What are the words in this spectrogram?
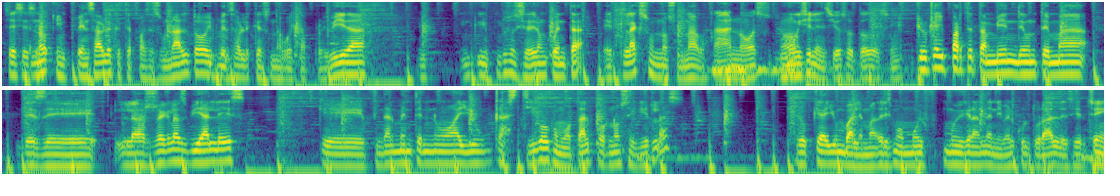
Sí, sí, sí. No, impensable que te pases un alto, impensable que es una vuelta prohibida. In- Incluso si se dieron cuenta, el claxon no sonaba. Ah, no, es ¿No? muy silencioso todo, sí. Creo que hay parte también de un tema desde las reglas viales que finalmente no hay un castigo como tal por no seguirlas. Creo que hay un valemadrismo muy, muy grande a nivel cultural. Decir, Sí.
